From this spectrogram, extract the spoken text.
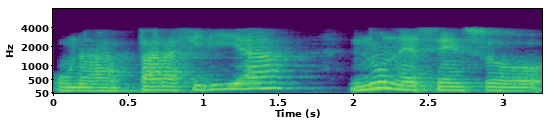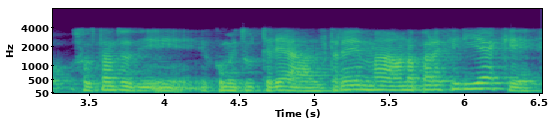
una parafilia non nel senso soltanto di, come tutte le altre, ma una parafilia che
